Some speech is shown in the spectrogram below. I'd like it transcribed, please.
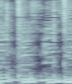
Música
